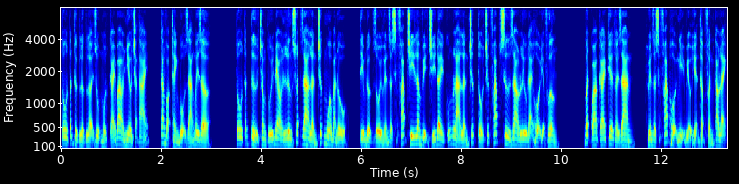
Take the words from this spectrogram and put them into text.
Tô tẫn thực lực lợi dụng một cái bao nhiêu trạng thái, tăng vọt thành bộ dáng bây giờ tô tẫn từ trong túi đeo lưng xuất ra lần trước mua bản đồ, tìm được rồi huyền giật pháp chi lâm vị trí đây cũng là lần trước tổ chức pháp sư giao lưu đại hội địa phương. Bất quá cái kia thời gian, huyền giật pháp hội nghị biểu hiện thập phần cao lạnh.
